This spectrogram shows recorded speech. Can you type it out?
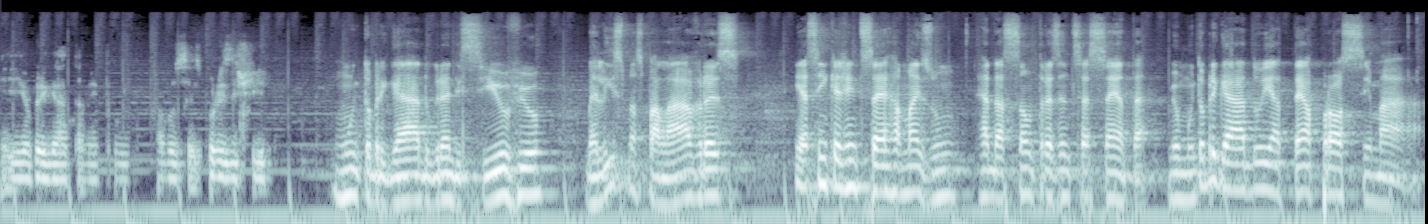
e obrigado também por a vocês por existir. Muito obrigado, grande Silvio. Belíssimas palavras. E é assim que a gente encerra mais um Redação 360. Meu muito obrigado e até a próxima.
